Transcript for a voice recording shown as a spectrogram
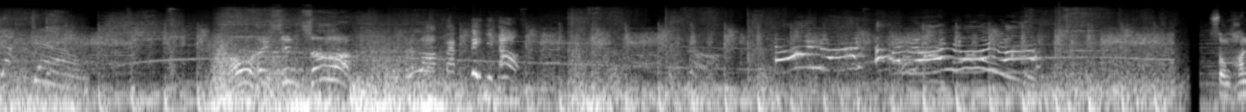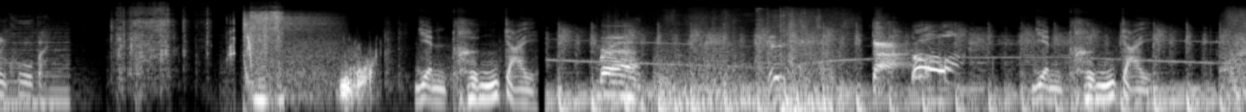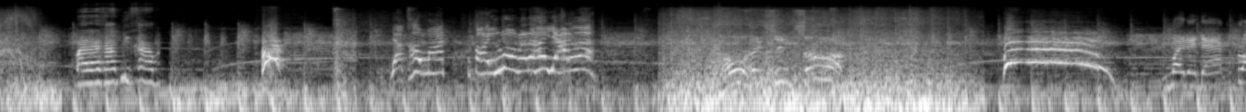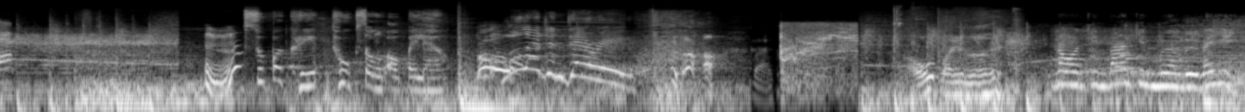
Shut down. เอาให้สิ้นซากหลอกแบบดิจิตอลส่งฮอนคูไป เย็นถึงใจ เย็นถึงใจ ไปแล้วครับพี่ครับอย่าเข้ามาต่อยร่วงเลยนะให้ยาละเอาให้สิ้นซากไม่ได้แดกบล็อกซูเปอร์ครีปถูกส่งออกไปแล้ว Legendary. เอาไปเลย นอนกินบ้านกินเมืองหรือไม่หญิง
